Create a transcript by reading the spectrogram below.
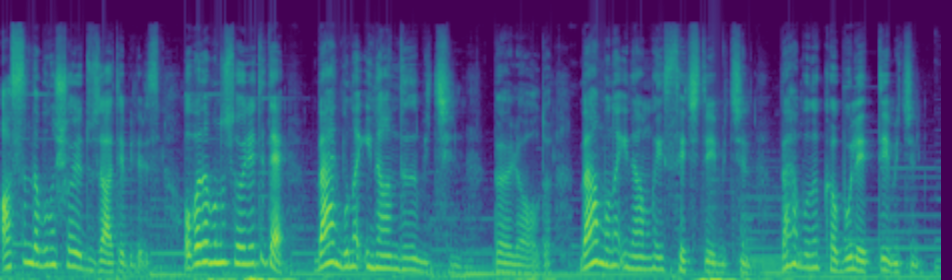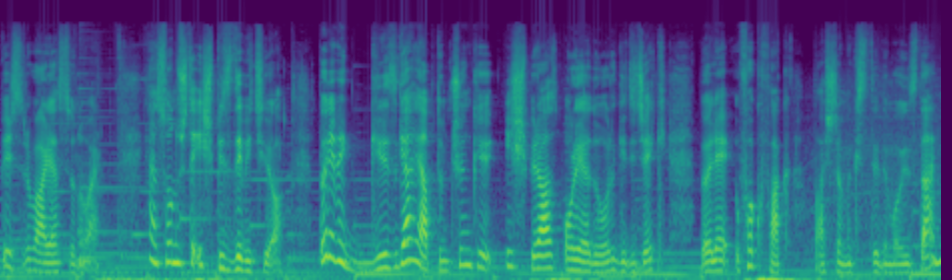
Aslında bunu şöyle düzeltebiliriz. O bana bunu söyledi de ben buna inandığım için böyle oldu. Ben buna inanmayı seçtiğim için, ben bunu kabul ettiğim için bir sürü varyasyonu var. Yani sonuçta iş bizde bitiyor. Böyle bir girizgah yaptım çünkü iş biraz oraya doğru gidecek. Böyle ufak ufak başlamak istedim o yüzden.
